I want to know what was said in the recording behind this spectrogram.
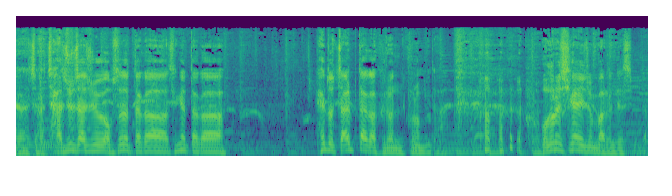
자, 자, 자, 자주 자주 없어졌다가 생겼다가 해도 짧다가 그런 코너입니다. 오늘은 시간이 좀 마련됐습니다.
